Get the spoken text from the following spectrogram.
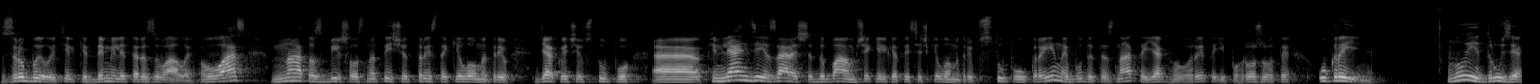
зробили, тільки демілітаризували вас. НАТО збільшилось на 1300 кілометрів, дякуючи вступу е, Фінляндії. Зараз ще додамо ще кілька тисяч кілометрів вступу України. Будете знати, як говорити і погрожувати Україні. Ну і друзі,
